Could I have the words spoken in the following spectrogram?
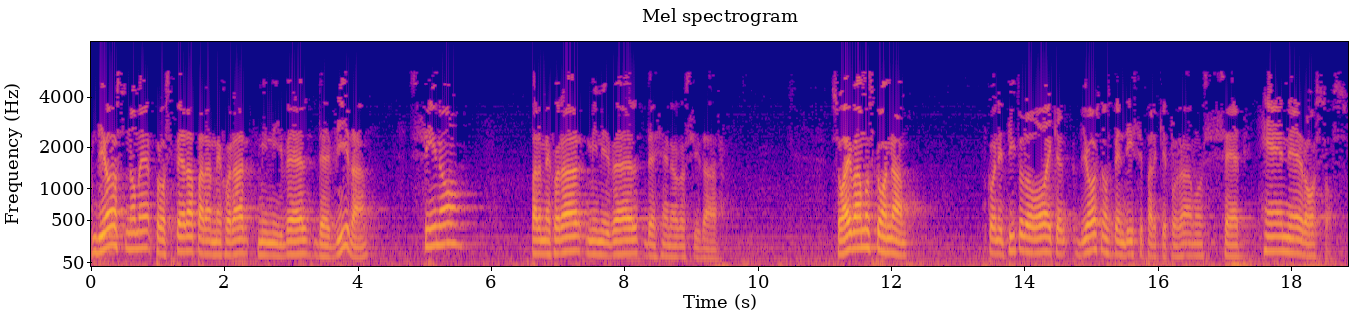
Dios no me prospera para mejorar mi nivel de vida, sino para mejorar mi nivel de generosidad. So ahí vamos con, ah, con el título hoy que Dios nos bendice para que podamos ser generosos.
